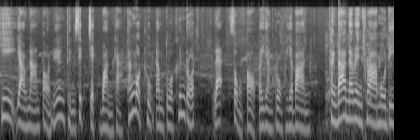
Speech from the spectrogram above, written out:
ที่ยาวนานต่อเนื่องถึง 17 วันค่ะ ทั้งหมดถูกนำตัวขึ้นรถ และส่งต่อไปยังโรงพยาบาล ทางด้านนเรนทราโมดี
